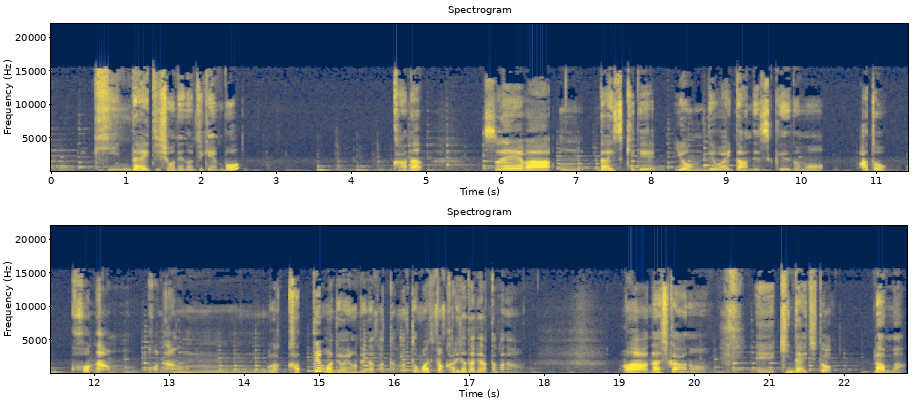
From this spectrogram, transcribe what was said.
「金田一少年の事件簿」かな？それは、うん、大好きで読んではいたんですけれどもあとコナンコナンは買ってまでは読んでなかったかな。友達の借りただけだったかな。まあ何しかあの、えー金田一とランマ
